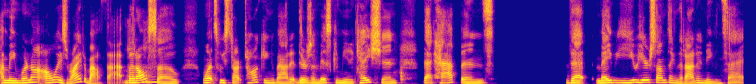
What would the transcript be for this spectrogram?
i mean we're not always right about that but Mhm. also once we start talking about it there's a miscommunication that happens that maybe you hear something that i didn't even say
